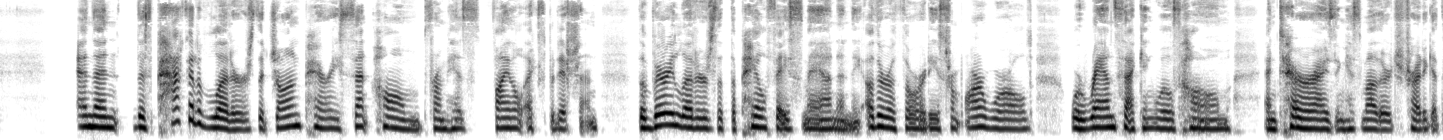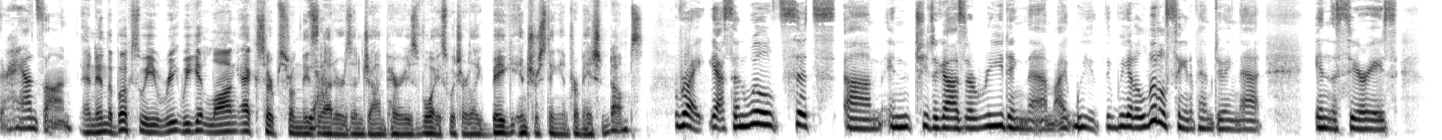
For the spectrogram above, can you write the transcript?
And then this packet of letters that John Parry sent home from his final expedition, the very letters that the pale-faced man and the other authorities from our world were ransacking Will's home and terrorizing his mother to try to get their hands on. And in the books, we re- we get long excerpts from these yeah. letters in John Parry's voice, which are like big, interesting information dumps. Right. Yes. And Will sits um, in Cittàgazze reading them. I, we we get a little scene of him doing that in the series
